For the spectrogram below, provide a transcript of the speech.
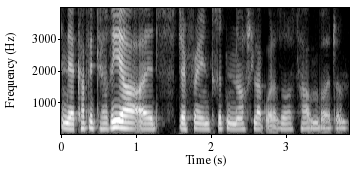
in der Cafeteria, als Jeffrey 'n dritten Nachschlag oder so was haben wollte.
